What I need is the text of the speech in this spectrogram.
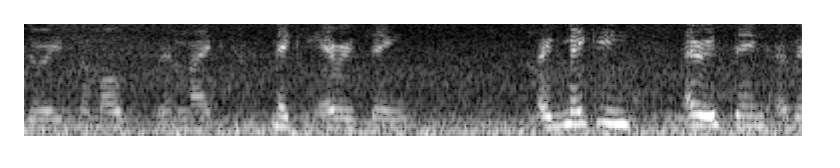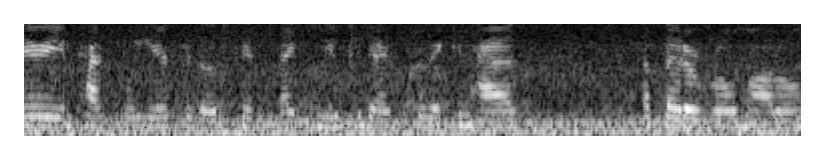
doing the most and like making everything, like making everything a very impactful year for those kids, like new cadets, so they can have a better role model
